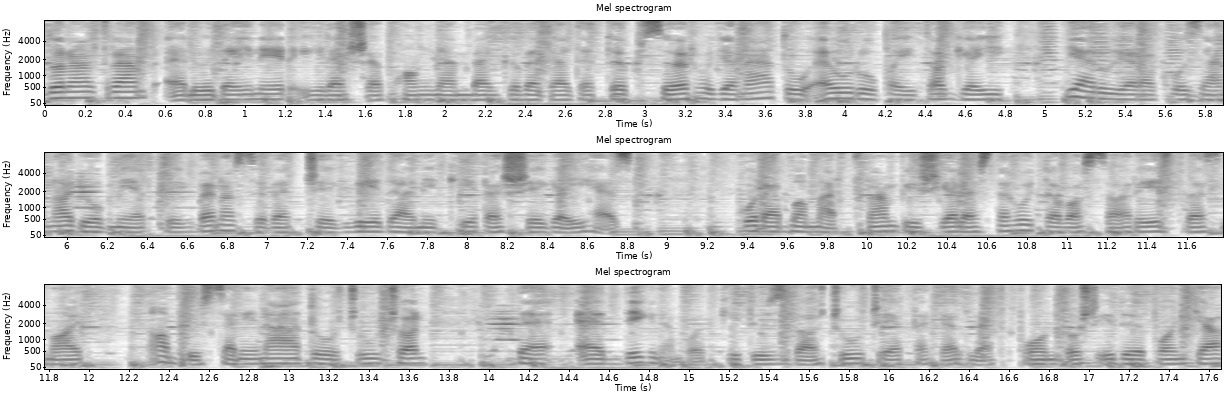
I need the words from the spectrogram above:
Donald Trump elődeinél élesebb hangnemben követelte többször, hogy a NATO európai tagjai járuljanak hozzá nagyobb mértékben a szövetség védelmi képességeihez. Korábban már Trump is jelezte, hogy tavasszal részt vesz majd a brüsszeli NATO csúcson, de eddig nem volt kitűzve a csúcsértekezlet pontos időpontja.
